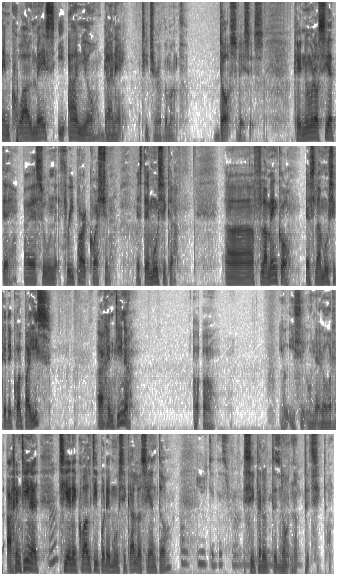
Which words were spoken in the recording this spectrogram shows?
¿En cuál mes y año gané Teacher of the Month? Dos veces. Ok, número 7 es un three-part question. Es de música. Ah, flamenco es la música de cuál país? Argentina. Oh, oh. Yo hice un error. Argentina tiene cuál tipo de música, lo siento. Oh, you did this wrong. Sí, pero no, no, sí, don't,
